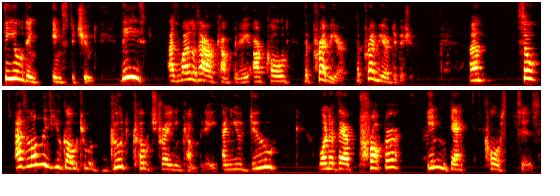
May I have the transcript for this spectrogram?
Fielding Institute. These, as well as our company, are called the Premier, the Premier Division. Um, so as long as you go to a good coach training company and you do one of their proper, in depth courses,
